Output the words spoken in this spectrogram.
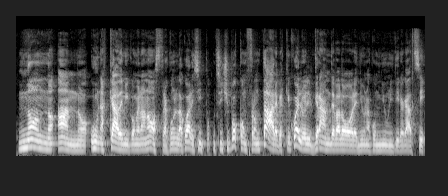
non hanno un'academy come la nostra con la quale si, si, ci può confrontare perché quello è il grande valore di una community ragazzi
